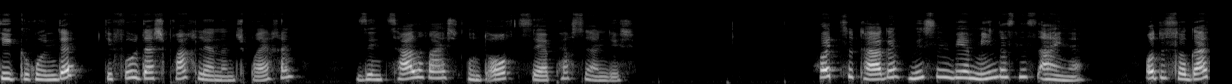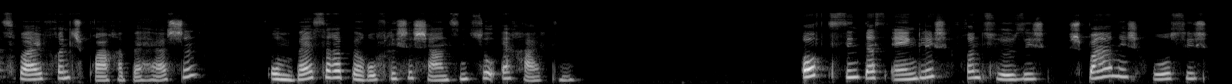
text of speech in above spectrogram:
Die Gründe, die für das Sprachlernen sprechen, sind zahlreich und oft sehr persönlich. Heutzutage müssen wir mindestens eine oder sogar zwei Fremdsprachen beherrschen, um bessere berufliche Chancen zu erhalten. Oft sind das Englisch, Französisch, Spanisch, Russisch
